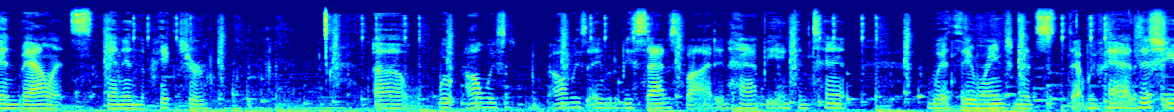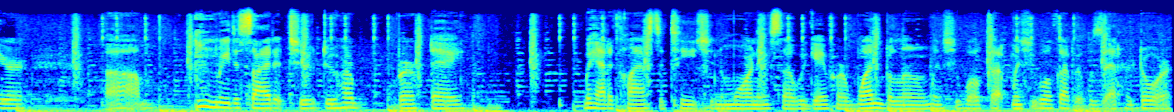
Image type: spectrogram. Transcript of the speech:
in balance and in the picture, uh, we're always always able to be satisfied and happy and content with the arrangements that we've had. This year, um, we decided to do her birthday we had a class to teach in the morning, so we gave her one balloon when she woke up. When she woke up, it was at her door.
